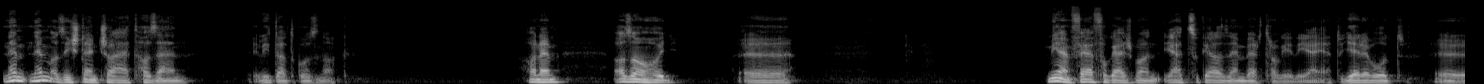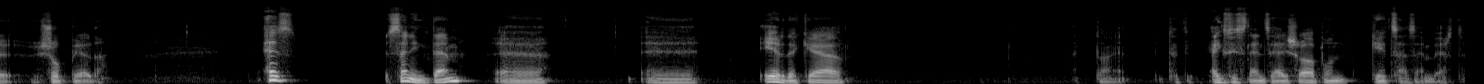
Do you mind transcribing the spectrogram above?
nem, nem az Isten család hazán vitatkoznak, hanem azon, hogy milyen felfogásban játsszuk el az ember tragédiáját. Ugye erre volt ö, sok példa. Ez szerintem ö, ö, érdekel tehát egzisztenciális alapon 200 embert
